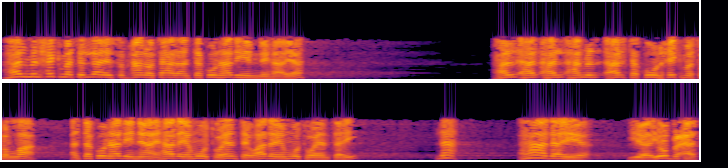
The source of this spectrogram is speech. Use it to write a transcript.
هل من حكمة الله سبحانه وتعالى أن تكون هذه النهاية؟ هل, هل, هل, هل, هل تكون حكمة الله؟ أن تكون هذه النهاية هذا يموت وينتهي وهذا يموت وينتهي. لا هذا يبعث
